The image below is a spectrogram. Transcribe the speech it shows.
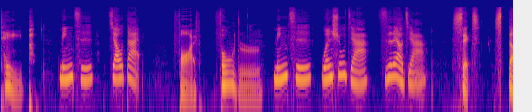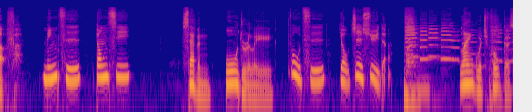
tape 名词胶带 Five folder 名词文书夹资料夹 Six stuff 名词东西 Seven orderly 副词有秩序的 Language focus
